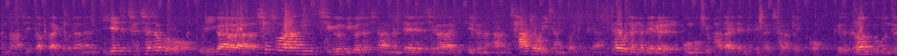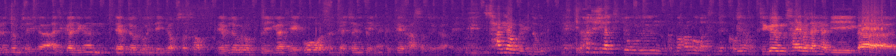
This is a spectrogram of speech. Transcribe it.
감당할 수 있다 없다기보다는 이게 이제 절차적으로 우리가 최소한 지금 이거 절차하는데 제가 듣기로는 한 4개월 이상이 걸립니다. 사회보장협의를 보건복지부 받아야 되는데 그 절차가 또 있고 그래서 그런 부분들은 좀 저희가 아직까지는 내부적으로 논의된 게 없어서 내부적으로 논의가 되고 어떤 결정이 되면 그때 가서 좀 4개월 걸린다고요? 네. 파주시 같은 경우는 금방 한 것 같은데 거기는 지금 사회보장 협의가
